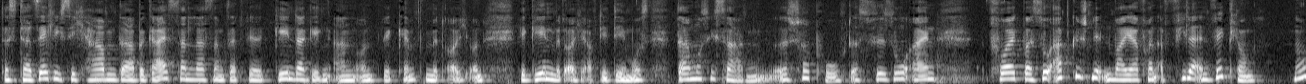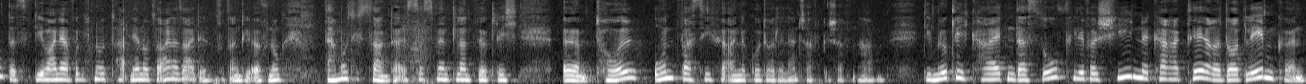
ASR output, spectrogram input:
Dass sie tatsächlich sich haben da begeistern lassen und gesagt, wir gehen dagegen an und wir kämpfen mit euch und wir gehen mit euch auf die Demos. Da muss ich sagen, Chapeau, das für so ein Volk, was so abgeschnitten war ja von vieler Entwicklung, Ne? Das, die waren ja wirklich nur, hatten ja nur zu einer Seite sozusagen die Öffnung. Da muss ich sagen, da ist das Wendland wirklich ähm, toll und was sie für eine kulturelle Landschaft geschaffen haben. Die Möglichkeiten, dass so viele verschiedene Charaktere dort leben können,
